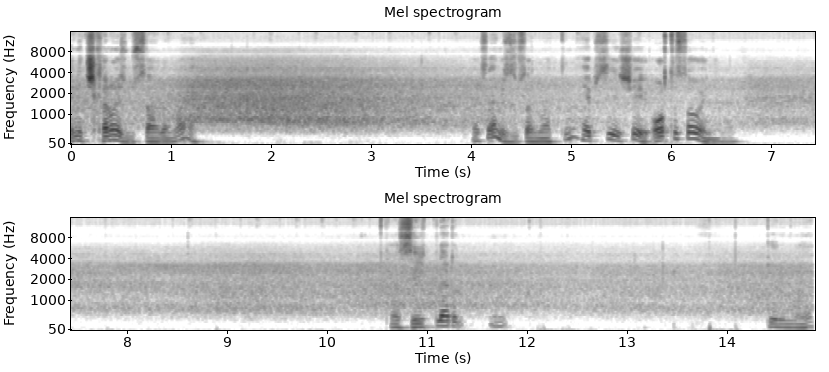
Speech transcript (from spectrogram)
Seni çıkaramayız bu sahadan var ya. Baksana bizim sahadan attığını. Hepsi şey orta saha oynuyor. Ya Zeytler görünmüyor.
